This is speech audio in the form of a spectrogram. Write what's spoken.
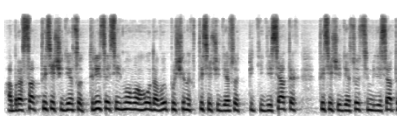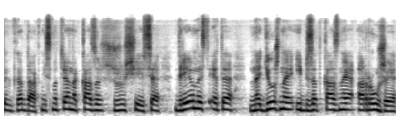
образца 1937 года, выпущенных в 1950-х, 1970-х годах. Несмотря на кажущуюся древность, это надежное и безотказное оружие,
